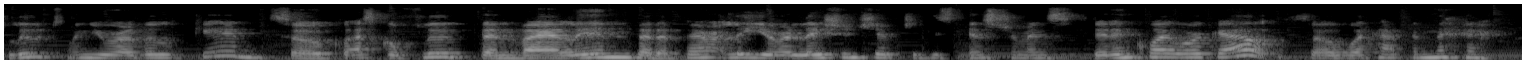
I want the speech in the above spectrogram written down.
flute when you were a little kid. So classical flute, then violin, but apparently your relationship to these instruments didn't quite work out. So what happened there?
